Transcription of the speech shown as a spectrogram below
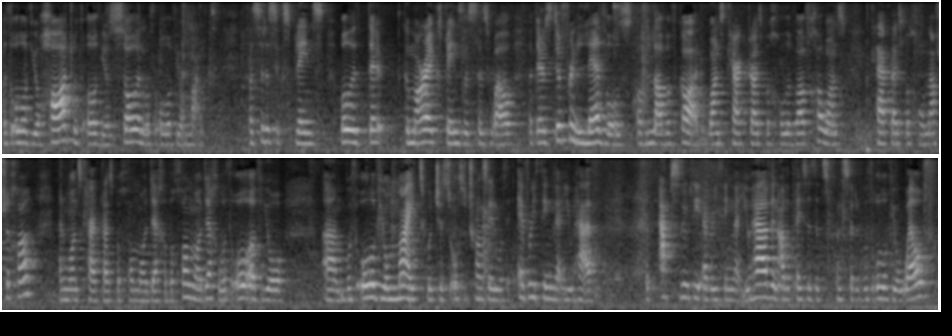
with all of your heart, with all of your soul, and with all of your might. Chassidus explains, well, the Gemara explains this as well, but there's different levels of love of God. One's characterized b'chol levavcha, one's characterized b'chol nafshecha, and one's characterized b'chol modecha. B'chol modecha, with all of your, um, with all of your might, which is also translated with everything that you have, with absolutely everything that you have. In other places, it's considered with all of your wealth,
